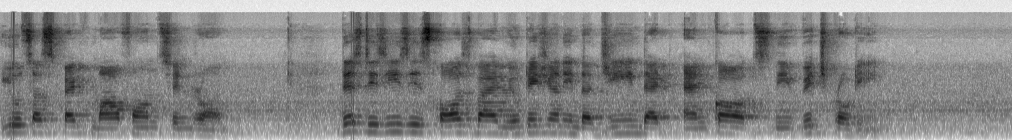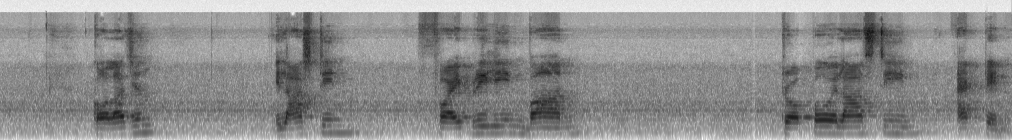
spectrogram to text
You suspect Marfan syndrome. This disease is caused by mutation in the gene that encodes the which protein? Collagen, elastin, fibrillin 1, tropoelastin, actin.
